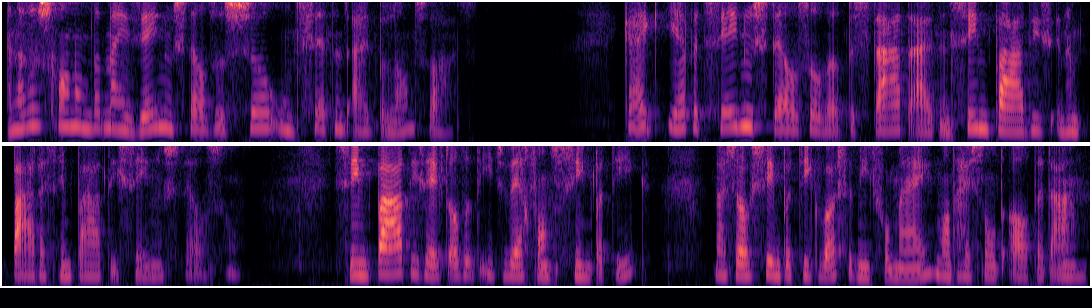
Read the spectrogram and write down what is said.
En dat was gewoon omdat mijn zenuwstelsel zo ontzettend uit balans was. Kijk, je hebt het zenuwstelsel dat bestaat uit een sympathisch en een parasympathisch zenuwstelsel. Sympathisch heeft altijd iets weg van sympathiek. Maar zo sympathiek was het niet voor mij, want hij stond altijd aan.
